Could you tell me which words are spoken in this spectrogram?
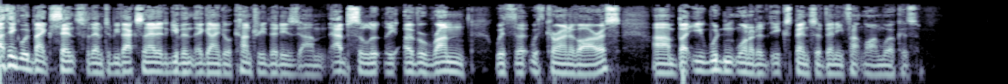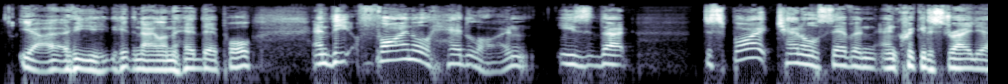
I, think it would make sense for them to be vaccinated, given they're going to a country that is um, absolutely overrun with with coronavirus. Um, but you wouldn't want it at the expense of any frontline workers. Yeah, I think you hit the nail on the head there, Paul. And the final headline is that despite Channel 7 and Cricket Australia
